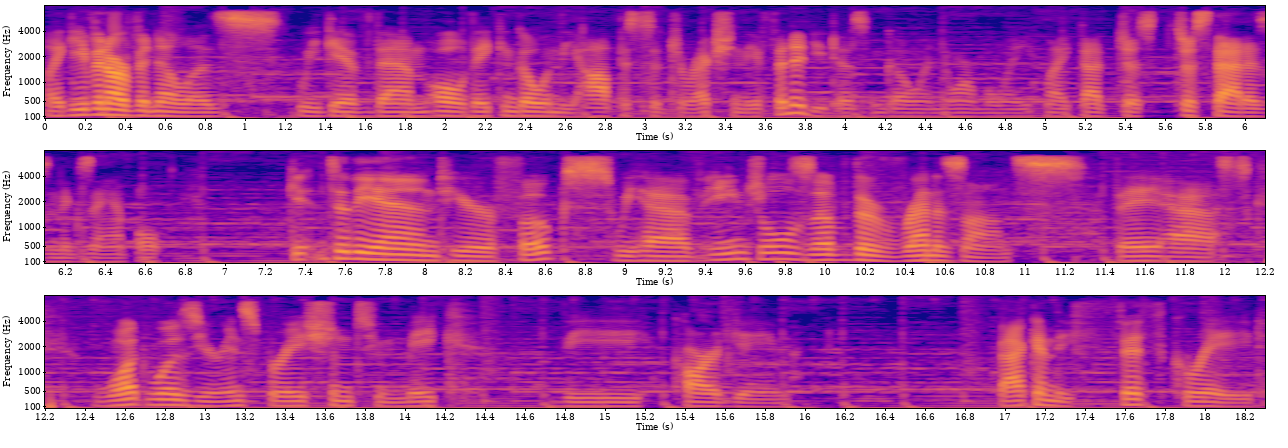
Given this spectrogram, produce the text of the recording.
Like even our vanillas, we give them oh they can go in the opposite direction the affinity doesn't go in normally. Like that just just that as an example. Getting to the end here, folks. We have Angels of the Renaissance. They ask, what was your inspiration to make the card game? back in the fifth grade,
